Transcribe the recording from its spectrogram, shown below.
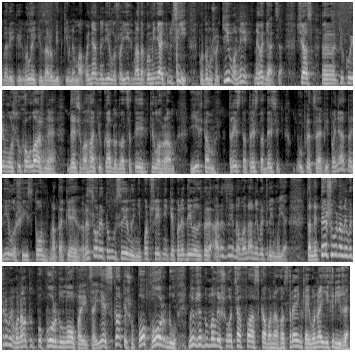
великих, великих заробітків нема. Понятне діло, що їх треба поміняти усі, тому що ті вони не годяться. Зараз е, тюкуємо суховлажне, десь вага тюка до 20 кг. Їх там 300-310 у прицепі. Понятне діло, 6 тонн на таке. Ресори то усилені, подшипники передивились, а резина вона не витримує. Та не те, що вона не витримує, вона отут по корду лопається. Є скати, що по корду. Ми вже думали, що оця фаска вона гостренька і вона їх ріже.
